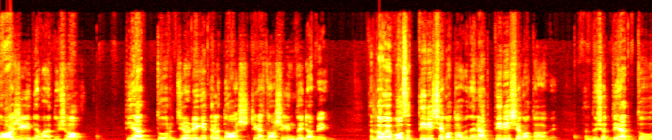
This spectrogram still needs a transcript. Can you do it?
দশ ডিগ্রিতে মানে দুশো তিয়াত্তর জিরো ডিগ্রি তাহলে দশ, ঠিক আছে? দশে কিন্তু এটা বেগ। তাহলে তোমাকে বলছে তিরিশে কত হবে, তাই না? তিরিশে কত হবে? তাহলে দুশো তিয়াত্তর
